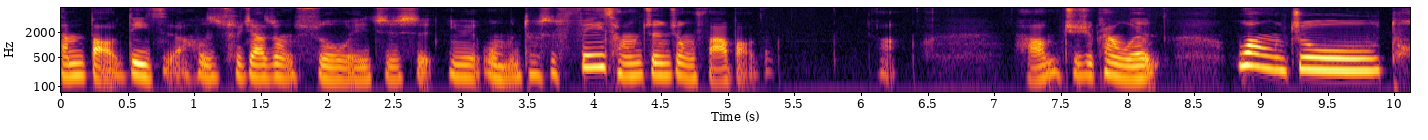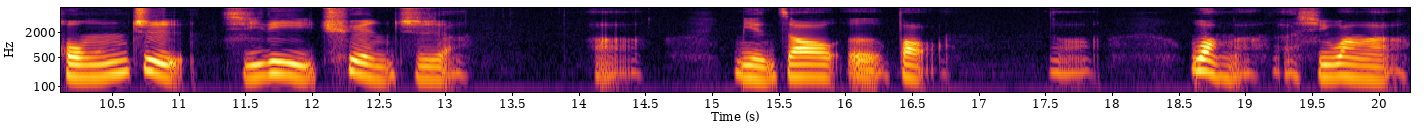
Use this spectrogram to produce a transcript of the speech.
三宝弟子啊，或者出家众所为之事，因为我们都是非常尊重法宝的。啊，好，我们继续看文，望诸同志极力劝之啊，啊，免遭恶报啊，望啊啊，希望啊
